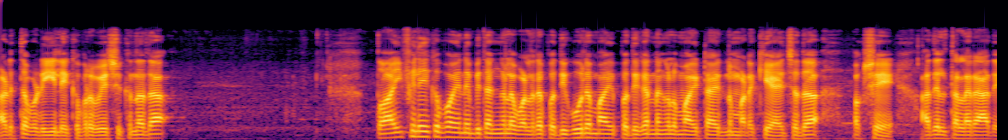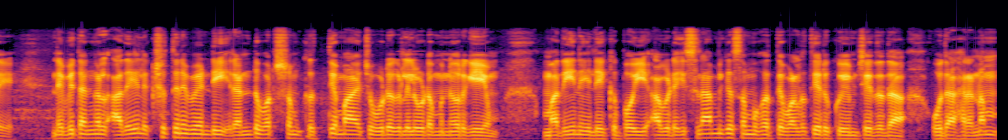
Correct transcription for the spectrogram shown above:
അടുത്ത വഴിയിലേക്ക് പ്രവേശിക്കുന്നത്. തായ്ഫിലേക്ക് പോയ നബിതങ്ങളെ വളരെ പ്രതികൂലമായ പ്രതികരണങ്ങളുമായിട്ടായിരുന്നു മടക്കി അയച്ചത്. പക്ഷേ അതിൽ തളരാതെ നിബിതങ്ങൾ അതേ ലക്ഷ്യത്തിനു വേണ്ടി രണ്ടു വർഷം കൃത്യമായ ചുവടുകളിലൂടെ മുന്നേറുകയും മദീനയിലേക്ക് പോയി അവിടെ ഇസ്ലാമിക സമൂഹത്തെ വളർത്തിയെടുക്കുകയും ചെയ്തത്. ഉദാഹരണം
